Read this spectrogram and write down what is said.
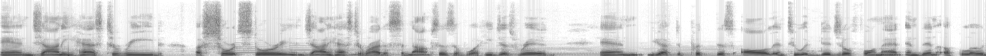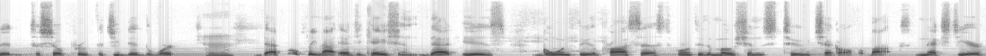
And Johnny has to read a short story. And Johnny has to write a synopsis of what he just read. And you have to put this all into a digital format and then upload it to show proof that you did the work. Mm. That's actually not education. That is going through the process, going through the motions to check off a box. Next year,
